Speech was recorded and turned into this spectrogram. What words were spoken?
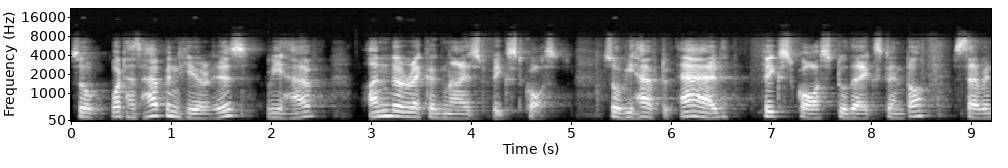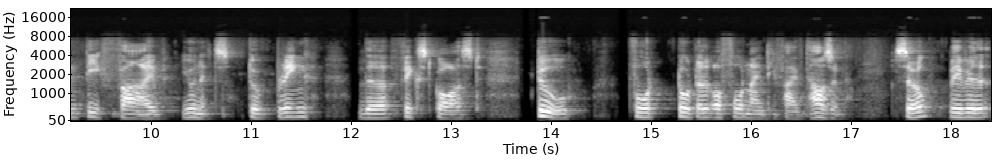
so what has happened here is we have under recognized fixed cost so we have to add fixed cost to the extent of 75 units to bring the fixed cost to for total of 495,000. So we will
